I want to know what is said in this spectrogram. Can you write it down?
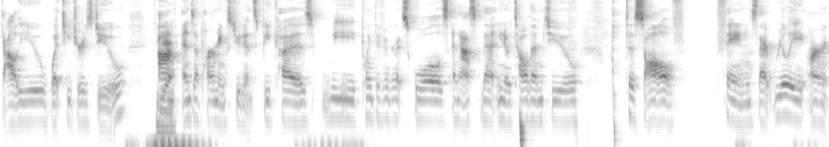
value what teachers do um, Yeah. ends up harming students because we point the finger at schools and ask them, you know, tell them to to solve things that really aren't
